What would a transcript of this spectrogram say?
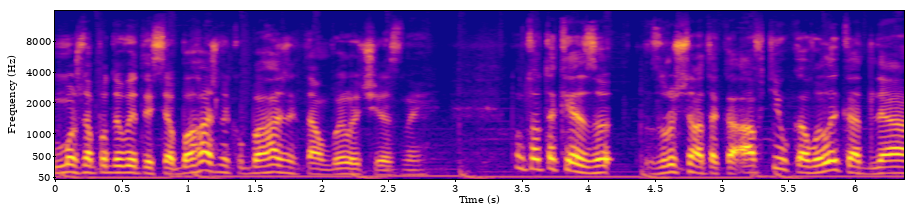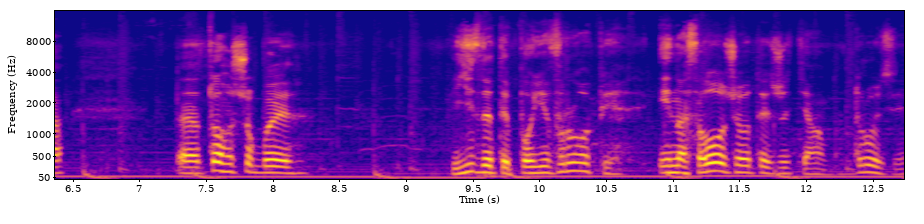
можна подивитися багажнику, багажник там величезний. Тобто таке зручна така автівка, велика для е, того, щоб їздити по Європі і насолоджуватись життям. Друзі.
